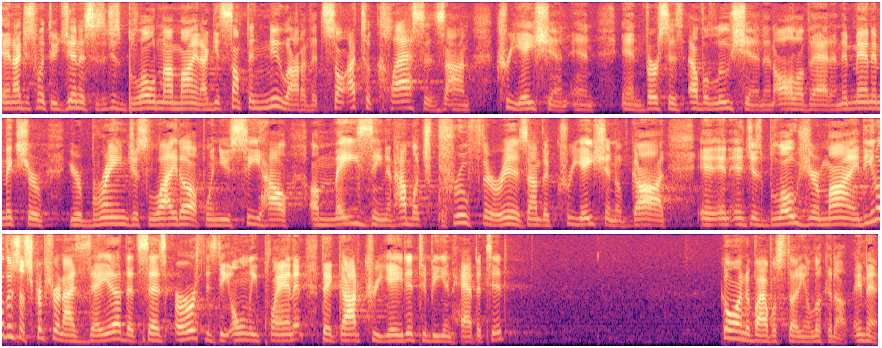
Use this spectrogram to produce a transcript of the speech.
and I just went through Genesis. It just blowed my mind. I get something new out of it. So I took classes on creation and, and versus evolution and all of that. And it, man, it makes your, your brain just light up when you see how amazing and how much proof there is on the creation of God. And, and it just blows your mind. You know there's a scripture in Isaiah that says Earth is the only planet that God created to be inhabited? Go on to Bible study and look it up. Amen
